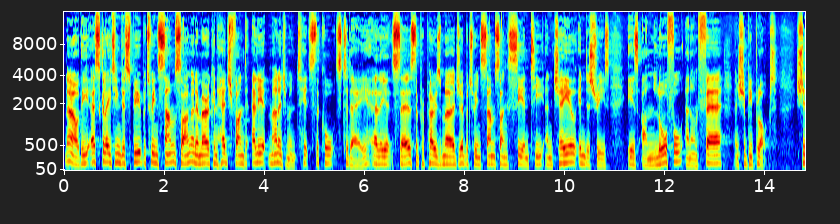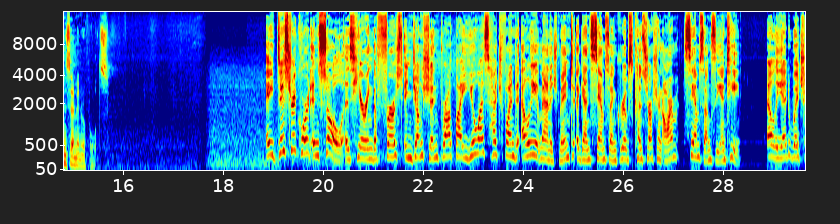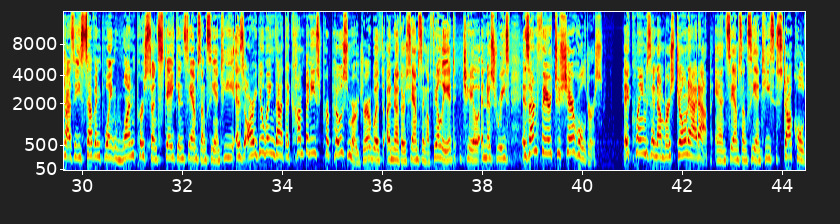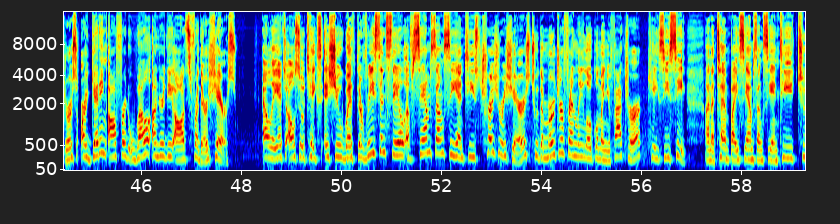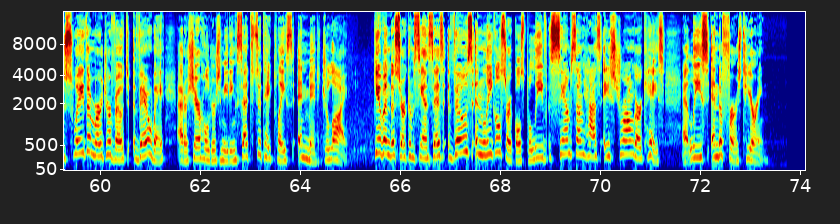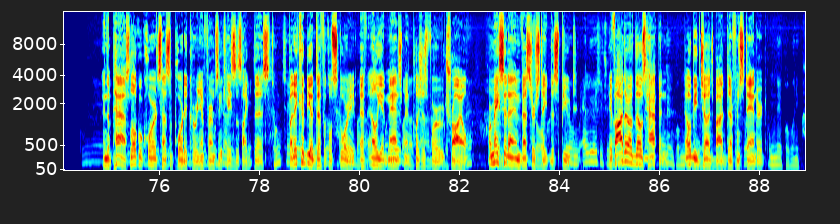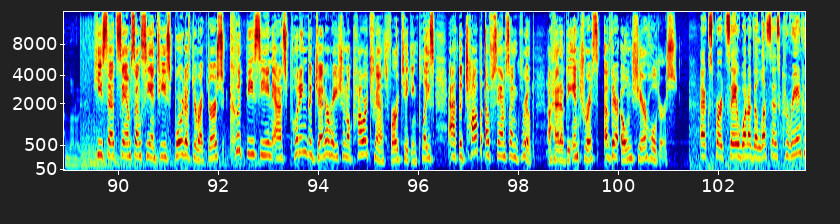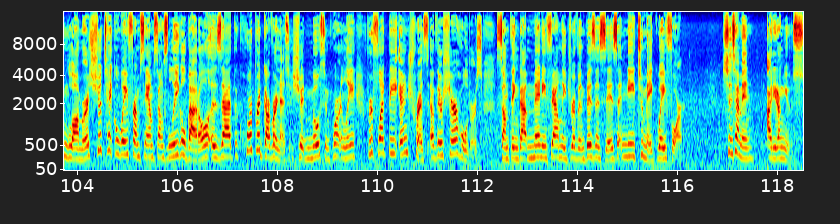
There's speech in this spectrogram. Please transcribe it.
Now, the escalating dispute between Samsung and American hedge fund Elliott Management hits the courts today. Elliott says the proposed merger between Samsung C&T and Cheil Industries is unlawful and unfair and should be blocked. Shin Se-min reports. A district court in Seoul is hearing the first injunction brought by U.S. hedge fund Elliott Management against Samsung Group's construction arm, Samsung C&T. Elliott, which has a 7.1% stake in Samsung C&T, is arguing that the company's proposed merger with another Samsung affiliate, Cheil Industries, is unfair to shareholders. It claims the numbers don't add up and Samsung C&T's stockholders are getting offered well under the odds for their shares. Elliott also takes issue with the recent sale of Samsung C&T's treasury shares to the merger-friendly local manufacturer KCC, an attempt by Samsung C&T to sway the merger vote their way at a shareholders meeting set to take place in mid-July. Given the circumstances, those in legal circles believe Samsung has a stronger case, at least in the first hearing. In the past, local courts have supported Korean firms in cases like this, but it could be a difficult story if Elliott Management pushes for a retrial or makes it an investor state dispute. If either of those happen, they will be judged by a different standard. He said Samsung C&T's board of directors could be seen as putting the generational power transfer taking place at the top of Samsung Group ahead of the interests of their own shareholders. Experts say one of the lessons Korean conglomerates should take away from Samsung's legal battle is that the corporate governance should most importantly reflect the interests of their shareholders, something that many family-driven businesses need to make way for. Shin Se-min, Arirang News.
